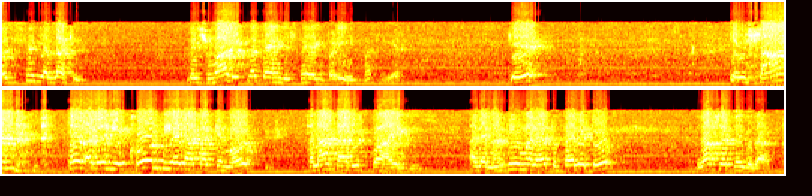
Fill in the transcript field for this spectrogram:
اور جس میں بھی اللہ کی بے شمار حکمت ہیں، جس میں ایک بڑی حکمت یہ ہے کہ انسان پر اگر یہ کھول دیا جاتا کہ موت فلاں تاریخ کو آئے گی۔ اگر لمبی عمر ہے تو پہلے تو وقت میں گزارتا۔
